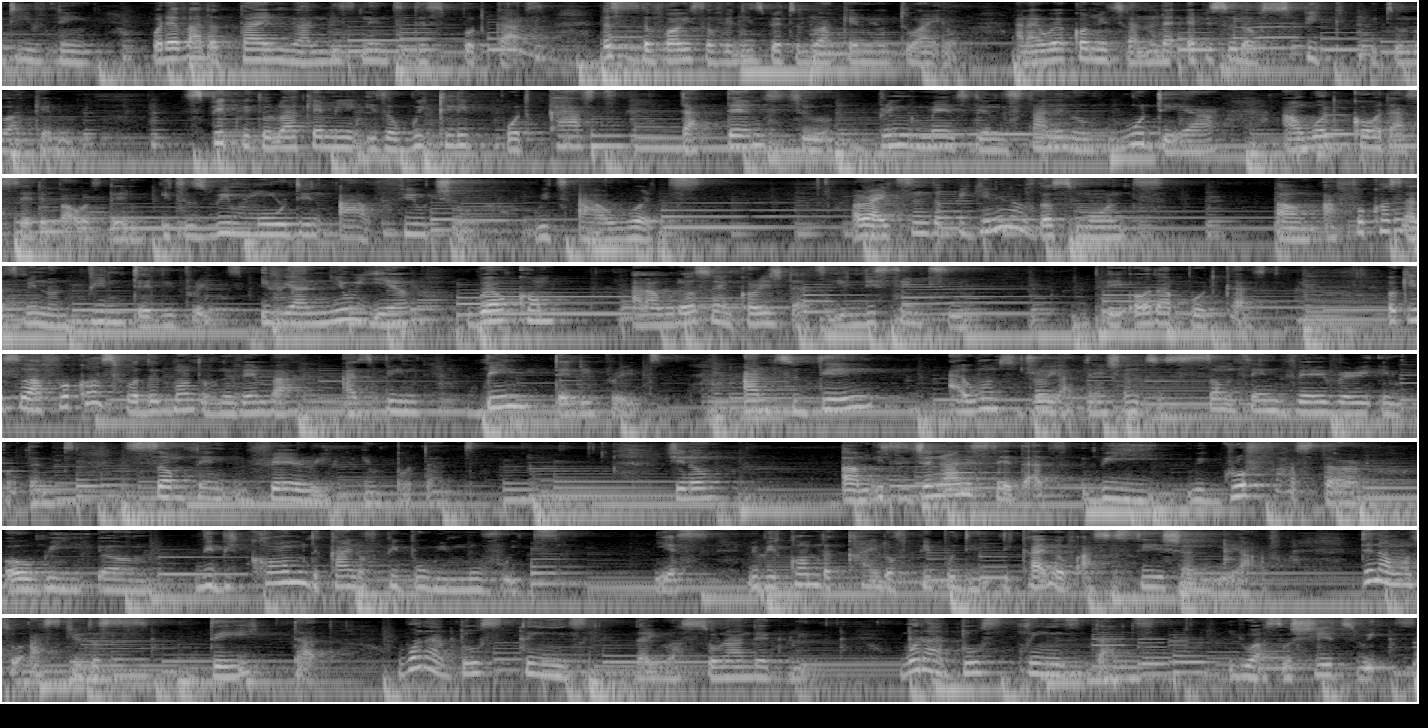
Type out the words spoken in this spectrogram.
good evening, whatever the time you are listening to this podcast. This is the voice of Elizabeth Oluwakemi Oduayo, and I welcome you to another episode of Speak with Oluwakemi. Speak with Oluwakemi is a weekly podcast that tends to bring men to the understanding of who they are and what God has said about them. It is we molding our future with our words. All right, since the beginning of this month, um, our focus has been on being deliberate. If you are new here, welcome, and I would also encourage that you listen to the other podcast. Okay, so our focus for the month of November has been being deliberate, and today I want to draw your attention to something very, very important. Something very important. You know, um, it is generally said that we we grow faster or we um, we become the kind of people we move with. Yes, we become the kind of people, the, the kind of association we have. Then I want to ask you this day that what are those things that you are surrounded with? What are those things that you associate with?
